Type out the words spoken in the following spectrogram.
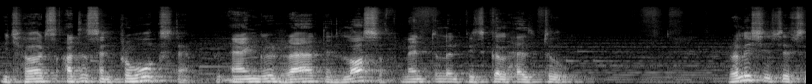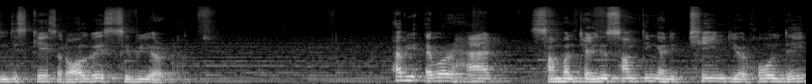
which hurts others and provokes them to anger, wrath, and loss of mental and physical health too. Relationships in this case are always severed. Have you ever had someone tell you something and it changed your whole day?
